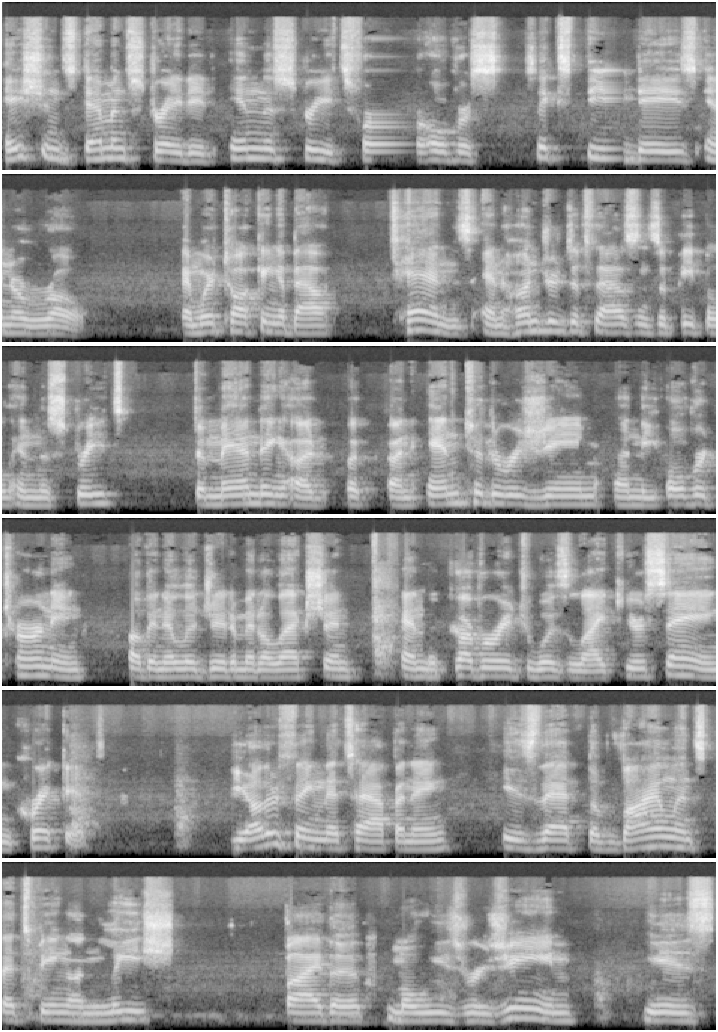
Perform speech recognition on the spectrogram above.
Haitians demonstrated in the streets for over 60 days in a row. And we're talking about tens and hundreds of thousands of people in the streets demanding a, a, an end to the regime and the overturning of an illegitimate election, and the coverage was like you're saying, crickets. The other thing that's happening is that the violence that's being unleashed by the Moise regime is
